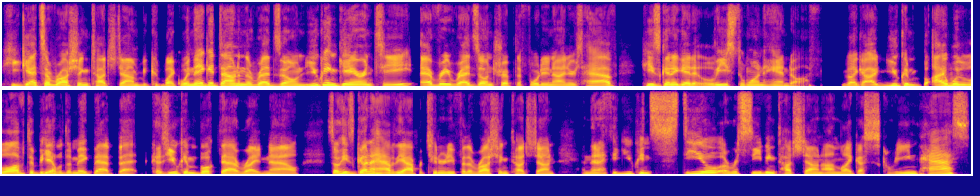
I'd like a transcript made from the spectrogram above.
He gets a rushing touchdown because, like, when they get down in the red zone, you can guarantee every red zone trip the 49ers have, he's going to get at least one handoff. Like, I, you can, I would love to be able to make that bet because you can book that right now. So he's going to have the opportunity for the rushing touchdown. And then I think you can steal a receiving touchdown on like a screen pass.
